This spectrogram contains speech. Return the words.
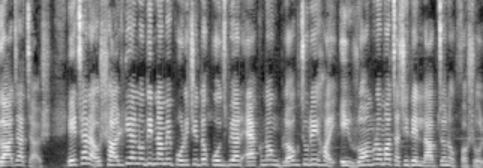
গাঁজা চাষ। এছাড়াও শালটিয়া নদীর নামে পরিচিত কোচবিহার এক নং ব্লক জুড়েই হয় এই রমরমা চাষিদের লাভজনক ফসল।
